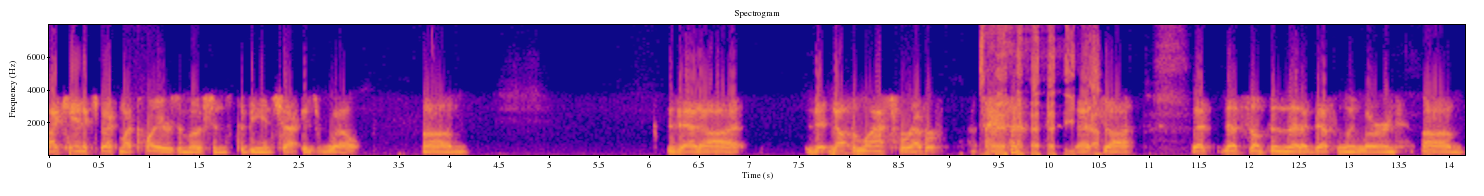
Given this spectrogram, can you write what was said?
I can't expect my players' emotions to be in check as well. Um, that uh, that nothing lasts forever. that's uh, that that's something that I've definitely learned. Um,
